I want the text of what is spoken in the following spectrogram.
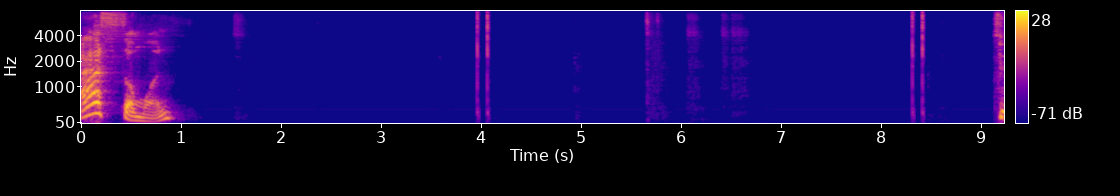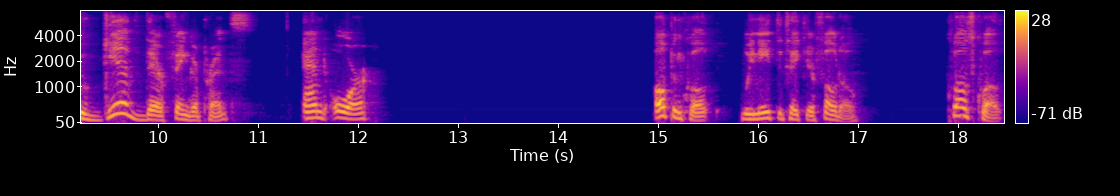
asks someone to give their fingerprints and or open quote we need to take your photo close quote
